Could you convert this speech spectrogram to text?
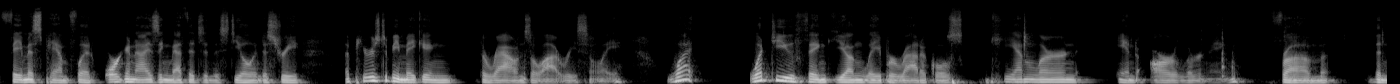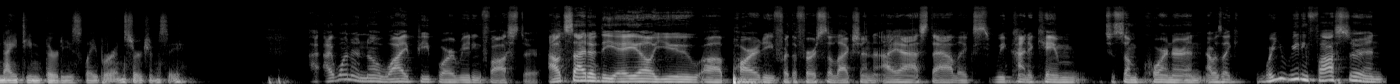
famous pamphlet "Organizing Methods in the Steel Industry" appears to be making the rounds a lot recently. What what do you think young labor radicals can learn and are learning from the 1930s labor insurgency? I, want to know why people are reading Foster. Outside of the ALU uh, party for the first election, I asked Alex, we kind of came to some corner and I was like, Were you reading Foster? And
